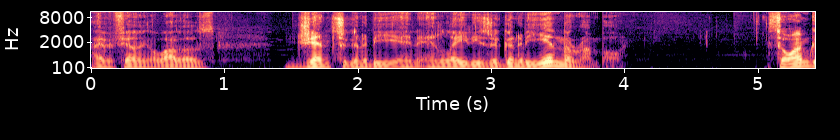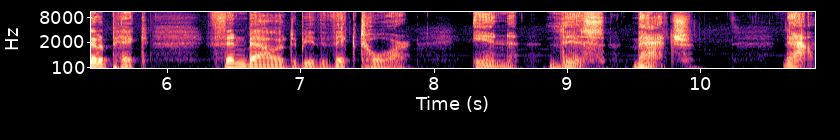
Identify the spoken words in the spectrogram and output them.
I have a feeling a lot of those gents are going to be in and ladies are going to be in the Rumble. So I'm going to pick Finn Balor to be the victor in this match. Now,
